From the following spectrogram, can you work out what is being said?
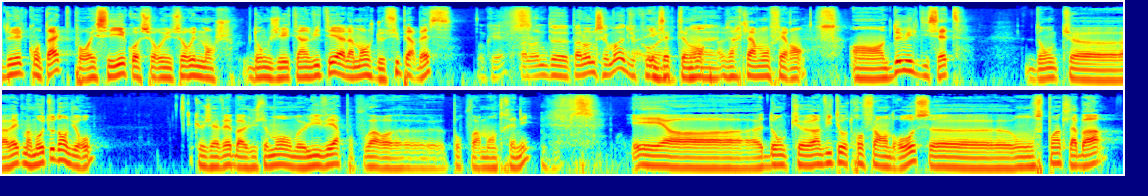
donné le contact pour essayer quoi sur une sur une manche. Donc j'ai été invité à la manche de Superbès, Ok. Pas loin de, pas loin de chez moi, du coup. exactement, Ouais. vers Clermont-Ferrand, en 2017. Donc euh, avec ma moto d'enduro que j'avais bah, justement l'hiver pour pouvoir euh, pour pouvoir m'entraîner. Et euh, donc invité au Trophée Andros, on se pointe là-bas.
